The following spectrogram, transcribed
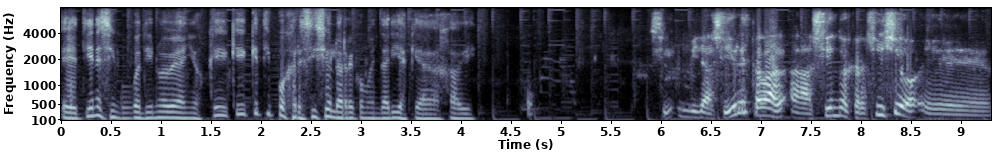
eh, tiene 59 años, ¿Qué, tipo de ejercicio le recomendarías que haga Javi? Mira, si él estaba haciendo ejercicio, eh,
